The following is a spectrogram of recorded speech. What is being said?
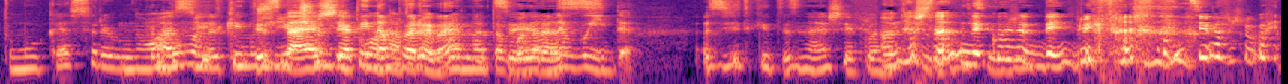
Тому кесарево Ну, а звідки тому ти що знаєш, якщо як дитина перевернута, вона не вийде. А звідки ти знаєш, як вона вона ж не кожен день бріктанцює в животі.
